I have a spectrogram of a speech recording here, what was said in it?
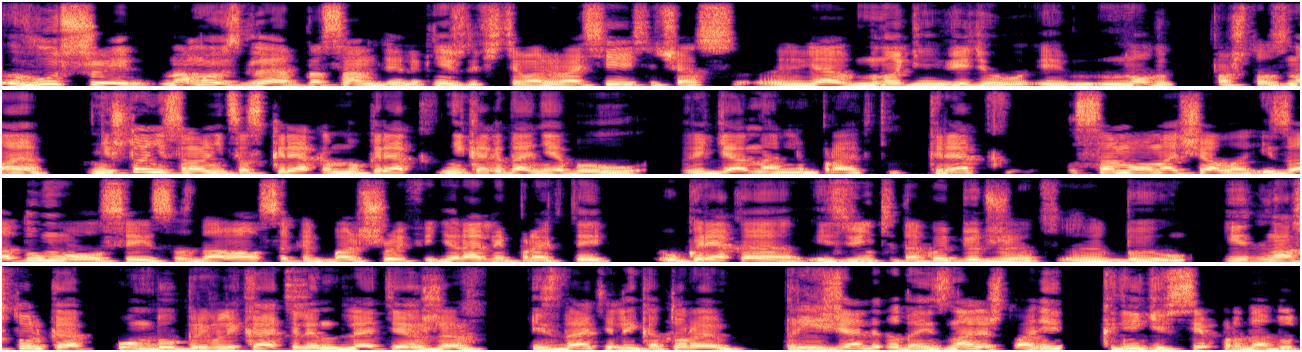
Лучший, на мой взгляд, на самом деле, книжный фестиваль в России сейчас. Я многие видел и много про что знаю. Ничто не сравнится с Кряком, но Кряк никогда не был региональным проектом. Кряк с самого начала и задумывался, и создавался как большой федеральный проект. И у Кряка, извините, такой бюджет э, был. И настолько он был привлекателен для тех же издателей, которые приезжали туда и знали, что они книги все продадут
